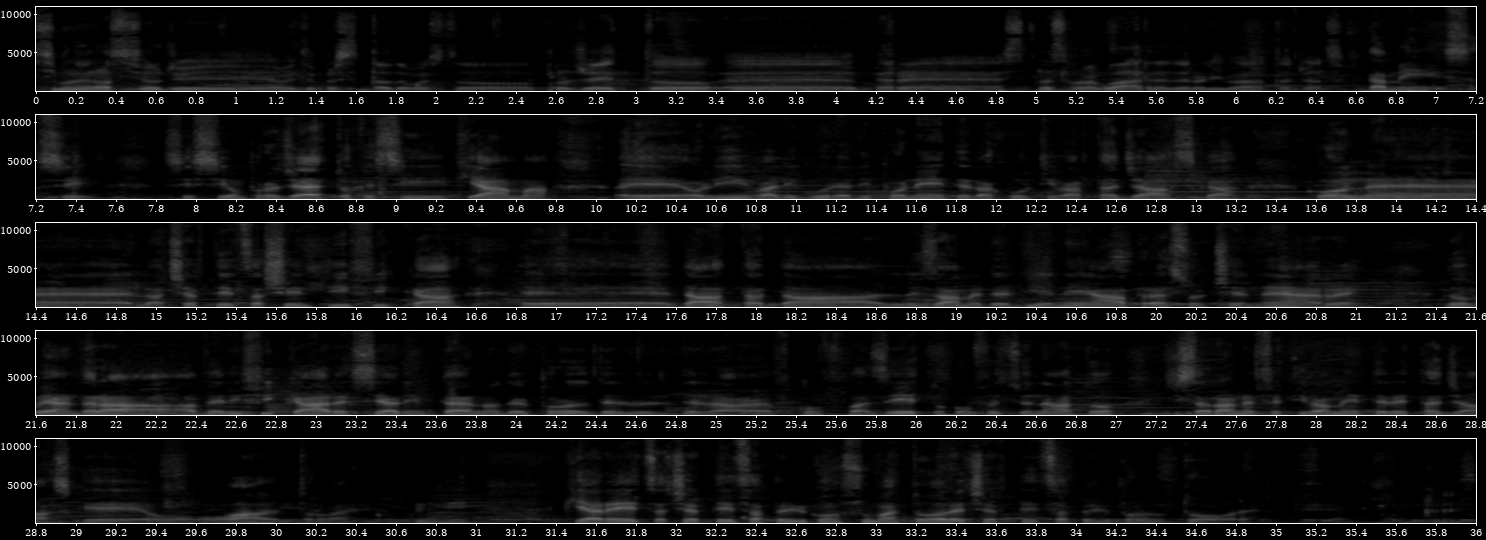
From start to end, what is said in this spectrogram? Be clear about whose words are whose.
Speaker 1: Simone Rossi, oggi avete presentato questo progetto eh, per la salvaguardia dell'oliva Tagiasca.
Speaker 2: Da Messa, sì. sì, sì, un progetto che si chiama eh, Oliva Liguria di Ponente da coltivare Tagiasca con eh, la certezza scientifica eh, data dall'esame del DNA presso il CNR dove andrà a verificare se all'interno del, del, del vasetto confezionato ci saranno effettivamente le tagiasche o, o altro. Ecco. Quindi chiarezza, certezza per il consumatore e certezza per il produttore.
